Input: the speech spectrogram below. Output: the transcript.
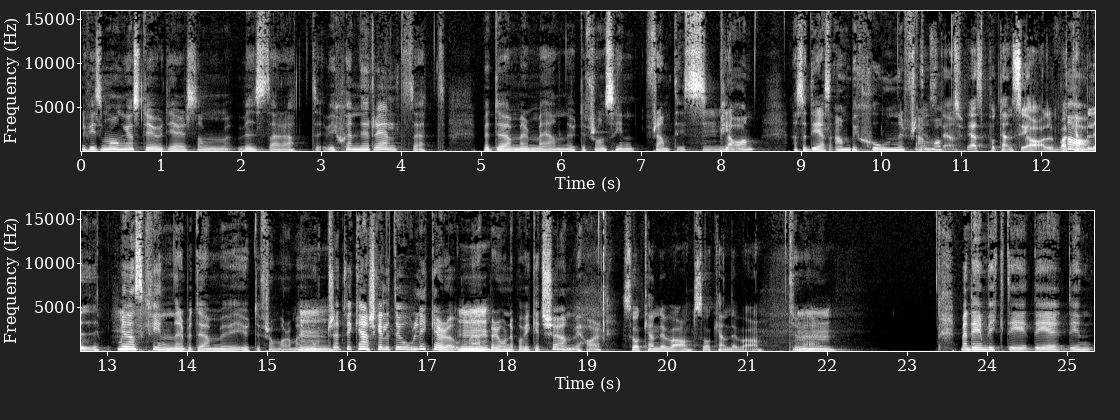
det finns många studier som visar att vi generellt sett bedömer män utifrån sin framtidsplan. Mm. Alltså deras ambitioner framåt. deras potential, vad ja. kan bli. Mm. Medan kvinnor bedömer vi utifrån vad de har mm. gjort. Så att vi kanske har lite olika roadmap mm. beroende på vilket kön vi har. Så kan det vara, så kan det vara. Tyvärr. Mm. Men det är en viktig, det är, det är en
